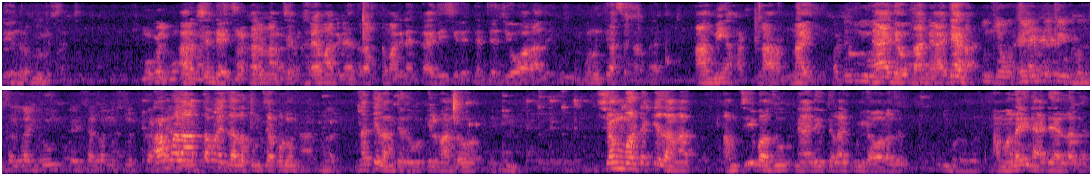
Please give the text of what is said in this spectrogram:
देवेंद्र फडणवीसांचे. आरक्षण द्यायचं कारण आमच्या खऱ्या मागण्यात रास्त मागण्यात कायदेशीर आहे त्यांच्या जीवावर आले. म्हणून ते असं करतात आम्ही हटणार नाही. न्याय देवता न्याय देणार. आला? आता माहीत झालं तुमच्याकडून. जातील आमच्या वकील बांधव. शंभर टक्के जाणार. आमची बाजू न्यायदेवतेला ऐकून घ्यावं लागेल. आम्हालाही न्याय द्यायला लागेल.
